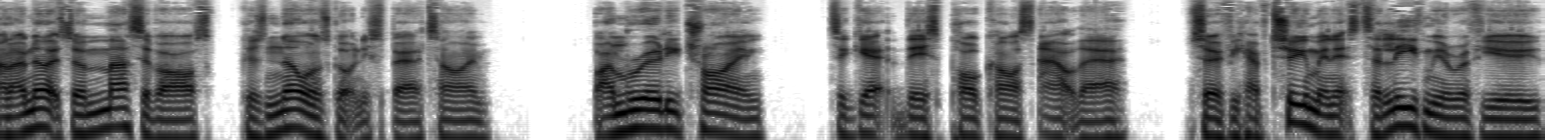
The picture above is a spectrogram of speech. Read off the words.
And I know it's a massive ask because no one's got any spare time, but I'm really trying to get this podcast out there. So if you have two minutes to leave me a review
